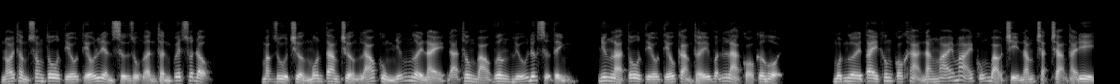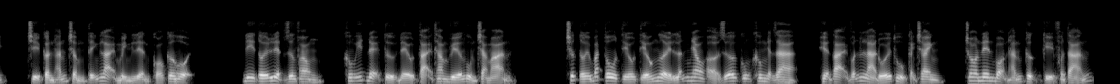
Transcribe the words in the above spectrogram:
Nói thầm xong tô tiếu tiếu liền sử dụng ẩn thần quyết xuất động. Mặc dù trưởng môn tam trưởng lão cùng những người này đã thông báo vương hữu đức sự tình, nhưng là tô tiếu tiếu cảm thấy vẫn là có cơ hội. Một người tay không có khả năng mãi mãi cũng bảo trì nắm chặt trạng thái đi, chỉ cần hắn trầm tĩnh lại mình liền có cơ hội đi tới liệt dương phong, không ít đệ tử đều tại tham viếng cùng chạm mạn. trước tới bắt tô tiếu tiếu người lẫn nhau ở giữa cũng không nhận ra, hiện tại vẫn là đối thủ cạnh tranh, cho nên bọn hắn cực kỳ phân tán.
